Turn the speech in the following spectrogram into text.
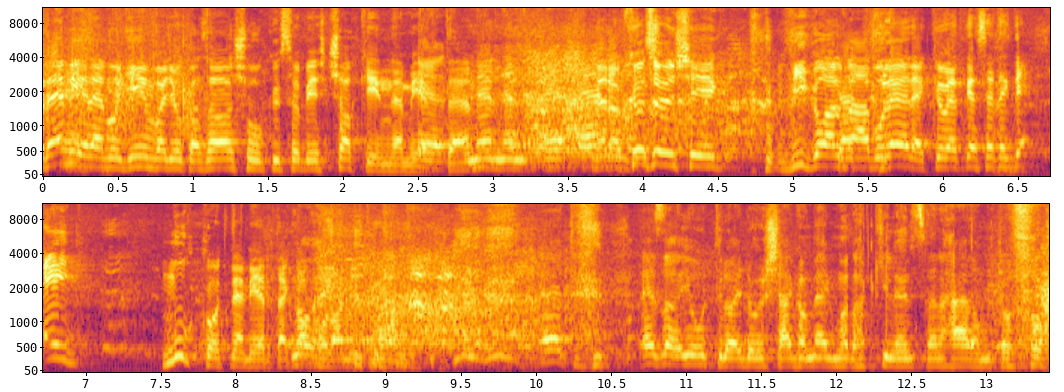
Remélem, hogy én vagyok az alsó küszöb, és csak én nem értem. Nem, nem, el- Mert a közönség vigalmából erre következtetek, de egy mukkot nem értek No. abból, amit mond. Hát, ez a jó tulajdonsága megmaradt 93-tól fogva.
